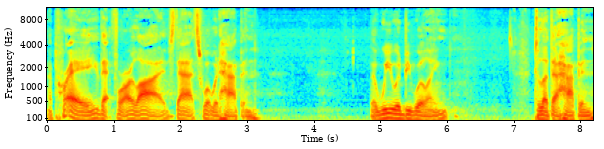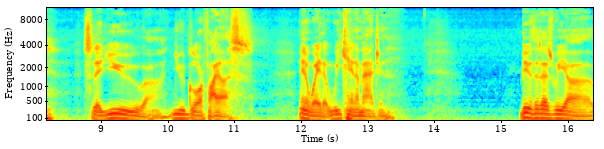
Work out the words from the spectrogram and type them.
I pray that for our lives, that's what would happen that we would be willing to let that happen so that you uh, you glorify us in a way that we can't imagine. Be with us as we, uh,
